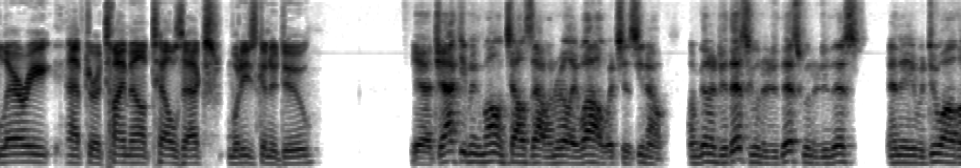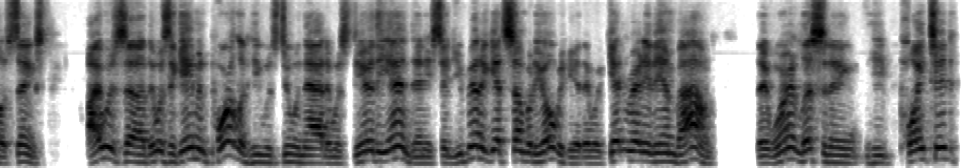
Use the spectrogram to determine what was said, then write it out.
Larry, after a timeout, tells X what he's going to do? Yeah, Jackie MacMullan tells that one really well, which is, you know, I'm going to do this, I'm going to do this, I'm going to do this. And then he would do all those things. I was uh, there was a game in Portland. He was doing that. It was near the end, and he said, "You better get somebody over here." They were getting ready to inbound. They weren't listening. He pointed,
